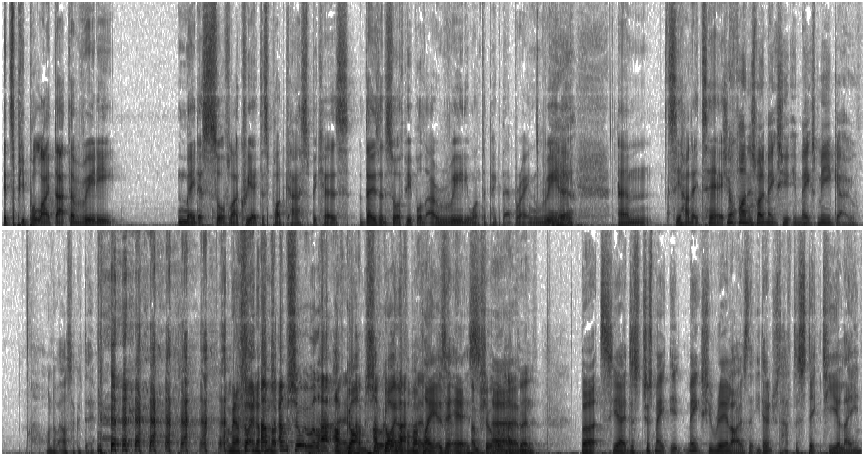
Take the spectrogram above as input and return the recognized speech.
it's people like that that really made us sort of like create this podcast because those are the sort of people that I really want to pick their brain, really um, see how they tick. do you not find it's what it makes you it makes me go I wonder what else I could do. I mean, I've got enough. on I'm, my, I'm sure it will happen. I've got sure I've got enough on my plate as it is. I'm sure it will Um, happen. But yeah, it just just make it makes you realise that you don't just have to stick to your lane.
